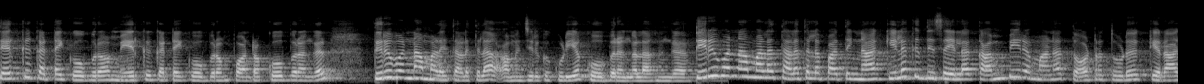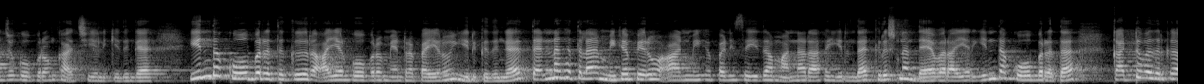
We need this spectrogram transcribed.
தெற்கு கட்டை கோபுரம் மேற்கு கட்டை கோபுரம் போன்ற கோபுரங்கள் திருவண்ணாமலை தளத்தில் அமைஞ்சிருக்கக்கூடிய கோபுரங்கள் ஆகுங்க. திருவண்ணாமலை தளத்தில் பார்த்தீங்கன்னா கிழக்கு திசையில் கம்பீரமான தோற்றத்தோடு ராஜகோபுரம் காட்சியளிக்குதுங்க. இந்த கோபுரத்துக்கு ராயர் கோபுரம் என்ற பெயரும் இருக்குதுங்க. தென்னகத்தில் மிக பெரும் ஆன்மீக பணி செய்த மன்னராக இருந்த கிருஷ்ண தேவராயர் இந்த கோபுரத்தை கட்டுவதற்கு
